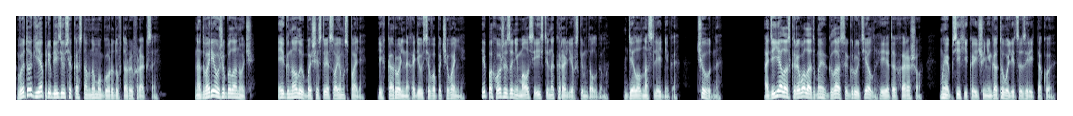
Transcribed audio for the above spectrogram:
В итоге я приблизился к основному городу второй фракции. На дворе уже была ночь, и гнолы в большинстве своем спали. Их король находился в опочивальне и, похоже, занимался истинно королевским долгом делал наследника. Чудно. Одеяло скрывало от моих глаз игру тел, и это хорошо. Моя психика еще не готова лицезреть такое.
